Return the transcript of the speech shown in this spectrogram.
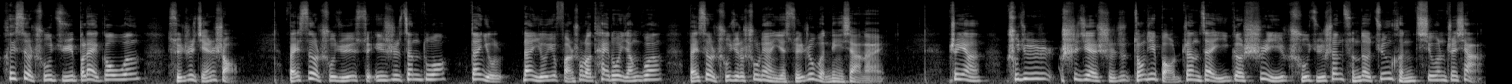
黑色雏菊不耐高温，随之减少；白色雏菊随之增多。但有但由于反射了太多阳光，白色雏菊的数量也随之稳定下来。这样，雏菊世界使之总体保证在一个适宜雏菊生存的均衡气温之下。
